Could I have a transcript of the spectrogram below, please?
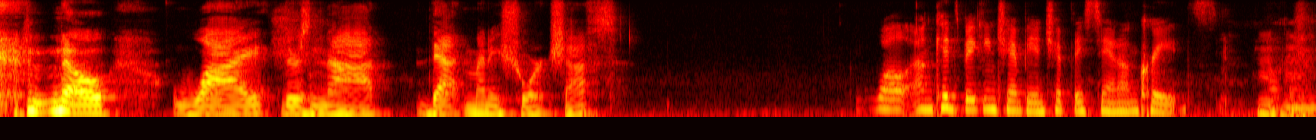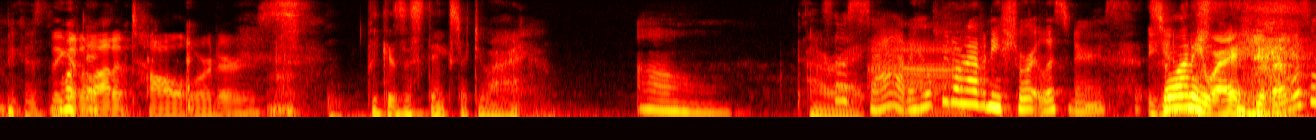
know why there's not that many short chefs? Well, on Kids Baking Championship, they stand on crates. Mhm, because they get a lot of tall orders. Because the stakes are too high. Oh, All so right. sad. I hope we don't have any short listeners. So Yeah. anyway. yeah, that was a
